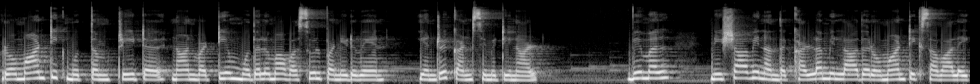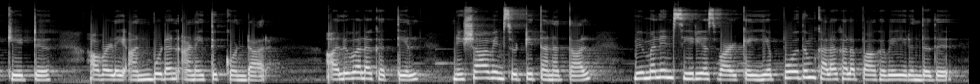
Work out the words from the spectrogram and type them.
ரொமான்டிக் முத்தம் ட்ரீட்டை நான் வட்டியும் முதலுமா வசூல் பண்ணிடுவேன் என்று கண் சிமிட்டினாள். விமல் நிஷாவின் அந்த கள்ளமில்லாத ரொமான்டிக் சவாலை கேட்டு அவளை அன்புடன் அணைத்து கொண்டார். அலுவலகத்தில் நிஷாவின் சுட்டித்தனத்தால் விமலின் சீரியஸ் வாழ்க்கை எப்போதும் கலகலப்பாகவே இருந்தது.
